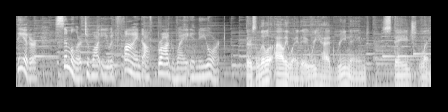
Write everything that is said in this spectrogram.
theater similar to what you would find off Broadway in New York. There's a little alleyway that we had renamed Stage Lane,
